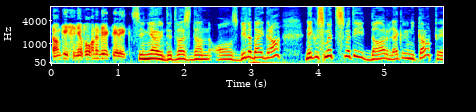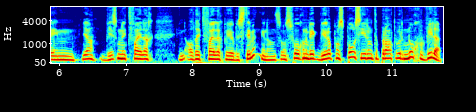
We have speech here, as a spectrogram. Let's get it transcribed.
Dankie, sien jou volgende week, Derek. Sien jou, dit was dan ons wiele bydra. Nico Smit, Smitty daar lekker in die Kaap en ja, wees net veilig en altyd veilig by jou bestemming en dan ons volgende week weer op ons pos hier om te praat oor nog wiele.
